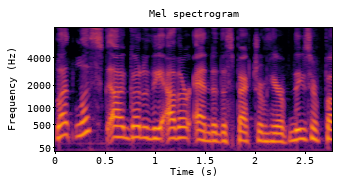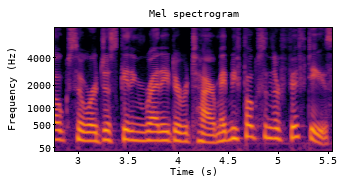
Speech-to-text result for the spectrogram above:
Let, let's uh, go to the other end of the spectrum here. These are folks who are just getting ready to retire, maybe folks in their 50s.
